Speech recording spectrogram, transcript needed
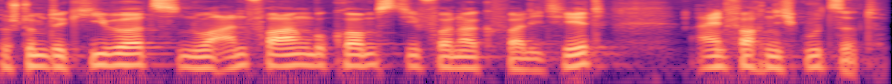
bestimmte Keywords nur Anfragen bekommst, die von der Qualität einfach nicht gut sind.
